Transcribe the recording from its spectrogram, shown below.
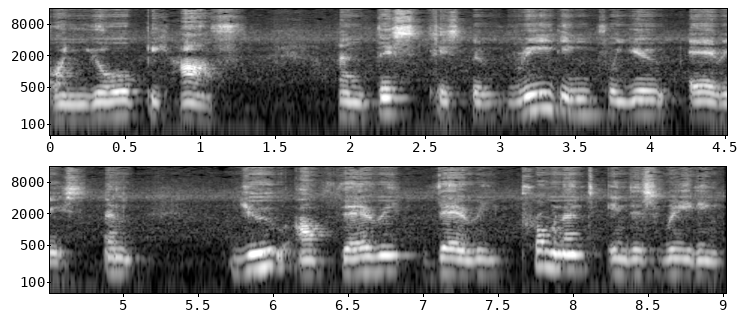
on your behalf. And this is the reading for you, Aries. And you are very, very prominent in this reading.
